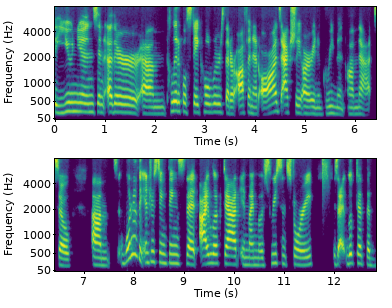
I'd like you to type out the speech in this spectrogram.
the unions, and other um, political stakeholders that are often at odds actually are in agreement on that. So, um, one of the interesting things that I looked at in my most recent story is I looked at the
